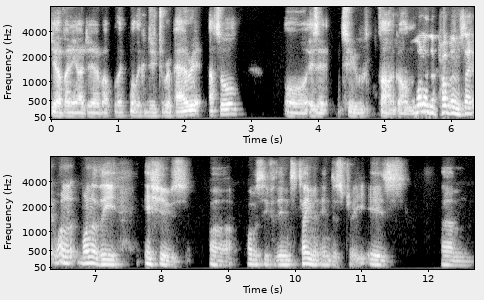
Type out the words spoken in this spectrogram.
Do you have any idea about what they could do to repair it at all? Or is it too far gone? One of the problems, one, one of the issues, uh, obviously, for the entertainment industry is um,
